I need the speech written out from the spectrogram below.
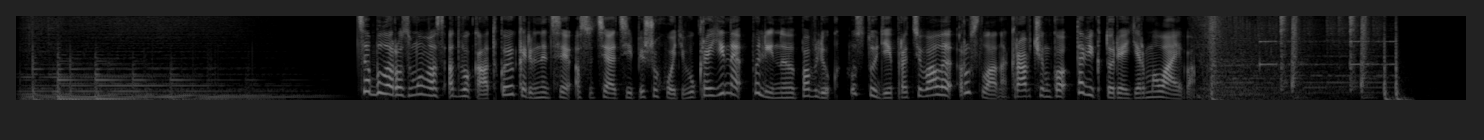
Це була розмова з адвокаткою керівницею Асоціації пішоходів України Поліною Павлюк. У студії працювали Руслана Кравченко та Вікторія Єрмолаєва.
